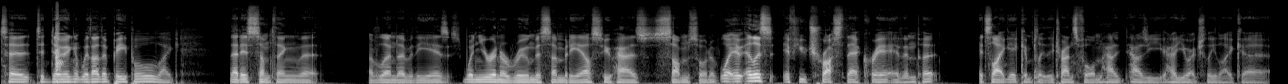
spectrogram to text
to to doing it with other people. Like that is something that I've learned over the years. When you're in a room with somebody else who has some sort of, well, at least if you trust their creative input, it's like it completely transforms how how you how you actually like uh,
